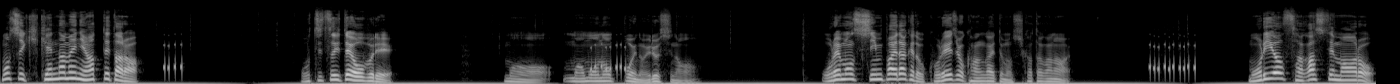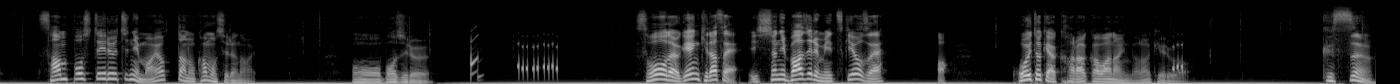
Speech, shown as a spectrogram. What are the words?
もし危険な目に遭ってたら。落ち着いてオブリまあ魔物っぽいのいるしな。俺も心配だけどこれ以上考えても仕方がない。森を探して回ろう。散歩しているうちに迷ったのかもしれない。おーバジル。そうだよ元気出せ。一緒にバジル見つけようぜ。あこういう時はからかわないんだなケルは。くっすん。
